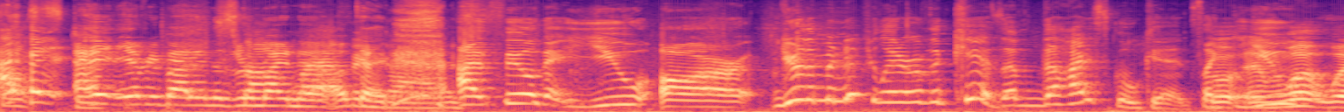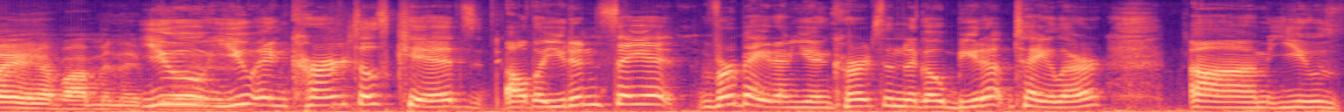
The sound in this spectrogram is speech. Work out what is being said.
I, hate, I hate everybody in this room Stop right now. laughing, Okay, guys. I feel that you are you're the manipulator of the kids of the high school kids. Like Well, in you, what way have I manipulated? you you encourage those kids. Although you didn't say it verbatim, you encourage them to go beat up Taylor. Um, you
